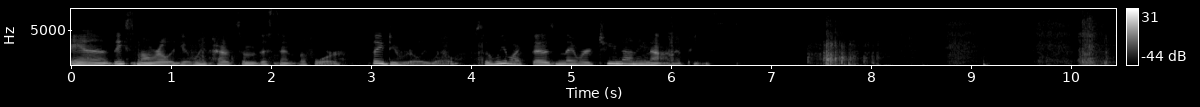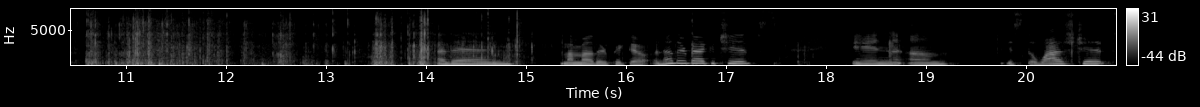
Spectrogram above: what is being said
And these smell really good. We've had some of the scent before. They do really well. So we like those, and they were $2.99 a piece. And then my mother picked out another bag of chips. In um, it's the Wise chips,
